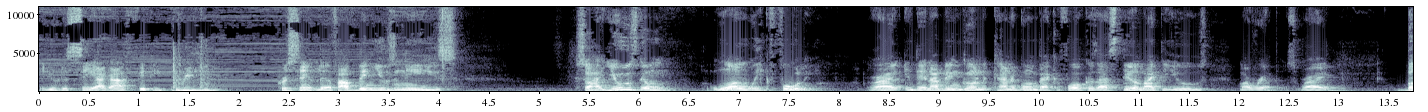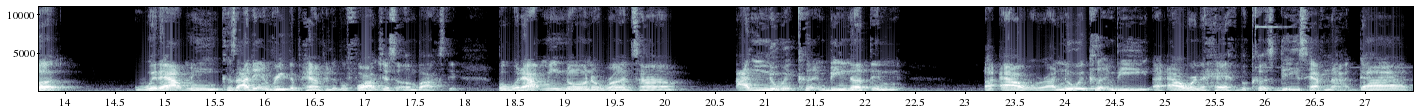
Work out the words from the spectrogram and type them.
You can see I got 53 percent left. I've been using these. So I used them one week fully, right? And then I've been going kind of going back and forth because I still like to use my Rebels, right? But without me, because I didn't read the pamphlet before I just unboxed it, but without me knowing the runtime, I knew it couldn't be nothing an hour. I knew it couldn't be an hour and a half because these have not died.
